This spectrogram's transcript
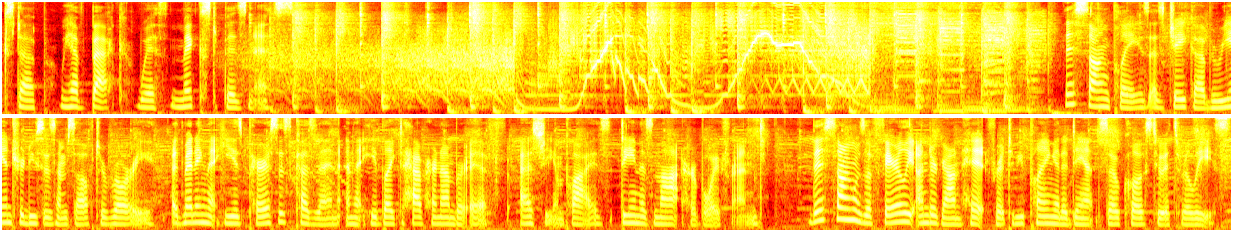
Next up, we have Beck with Mixed Business. This song plays as Jacob reintroduces himself to Rory, admitting that he is Paris's cousin and that he'd like to have her number if, as she implies, Dean is not her boyfriend. This song was a fairly underground hit for it to be playing at a dance so close to its release.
